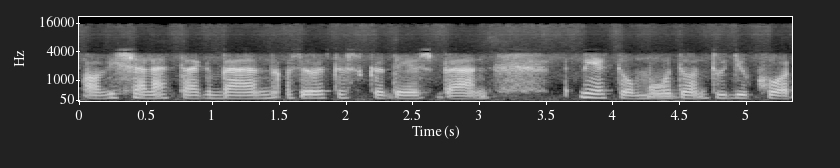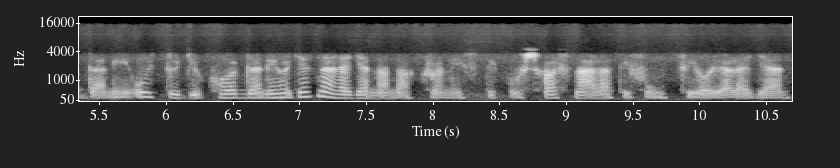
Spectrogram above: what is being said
a viseletekben, az öltözködésben méltó módon tudjuk hordani. Úgy tudjuk hordani, hogy ez ne legyen anakronisztikus, használati funkciója legyen,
